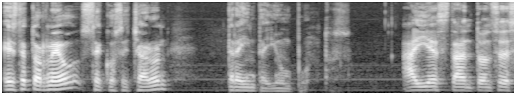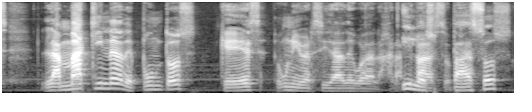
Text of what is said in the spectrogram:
Este torneo se cosecharon 31 puntos. Ahí está entonces la máquina de puntos que es Universidad de Guadalajara. Y los pasos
